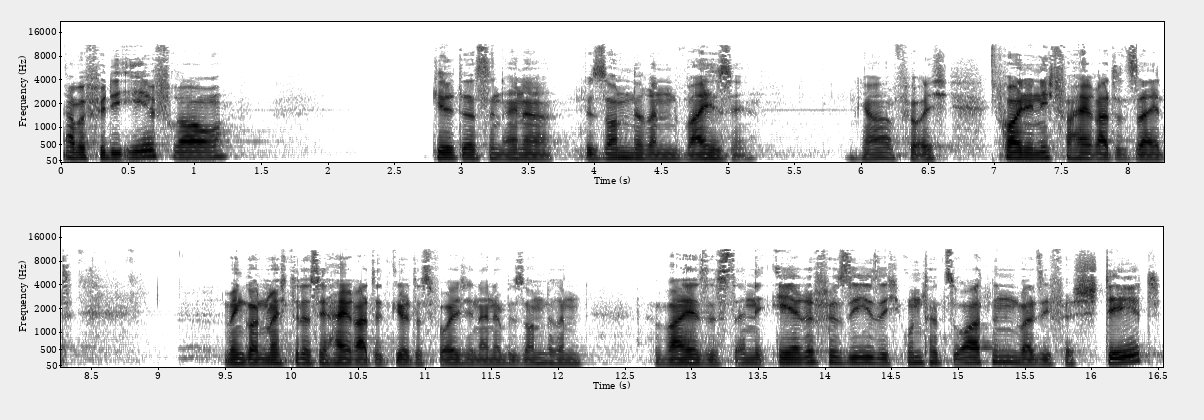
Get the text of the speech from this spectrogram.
Aber für die Ehefrau gilt das in einer besonderen Weise. Ja, für euch Freunde, die nicht verheiratet seid, wenn Gott möchte, dass ihr heiratet, gilt das für euch in einer besonderen Weise. Es ist eine Ehre für sie, sich unterzuordnen, weil sie versteht,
